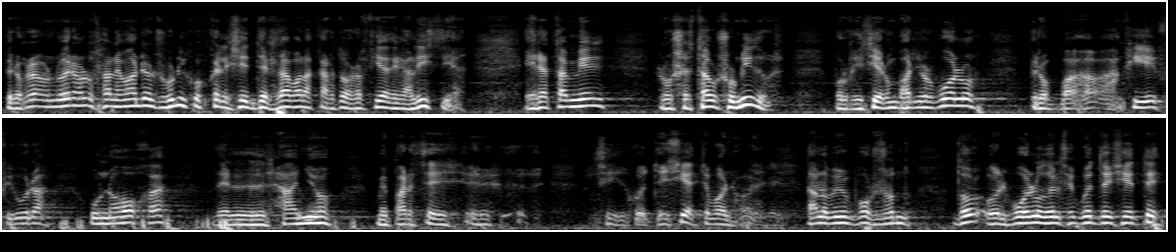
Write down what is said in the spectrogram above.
pero claro, no eran los alemanes los únicos que les interesaba la cartografía de Galicia, era también los Estados Unidos, porque hicieron varios vuelos, pero aquí figura una hoja del año, me parece, 57, eh, bueno, dan lo mismo porque son el vuelo del 57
